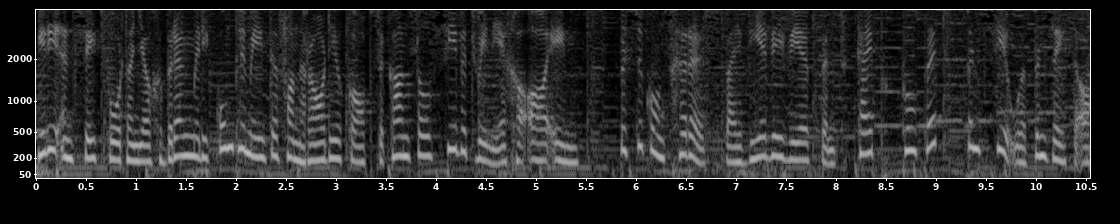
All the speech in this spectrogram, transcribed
Hierdie inset word aan jou gebring met die komplimente van Radio Kaapse Kansel 729 AM. Besoek ons gerus by www.cape pulpit.co.za.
